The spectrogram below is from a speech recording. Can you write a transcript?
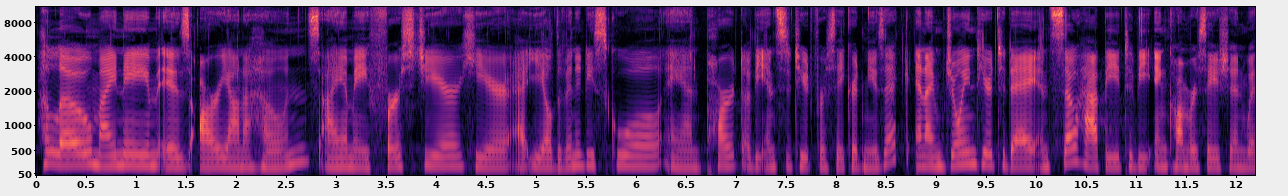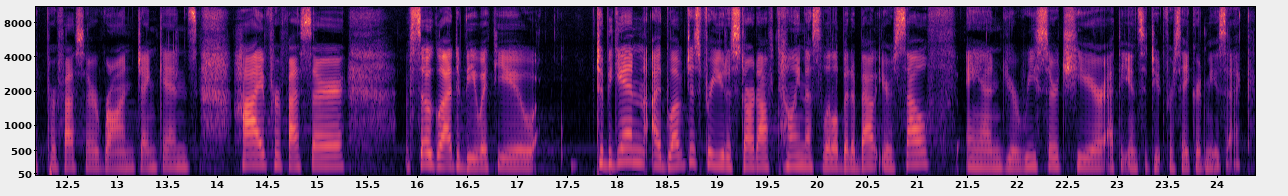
Hello, my name is Ariana Hones. I am a first year here at Yale Divinity School and part of the Institute for Sacred Music. And I'm joined here today and so happy to be in conversation with Professor Ron Jenkins. Hi, Professor. I'm so glad to be with you. To begin, I'd love just for you to start off telling us a little bit about yourself and your research here at the Institute for Sacred Music.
